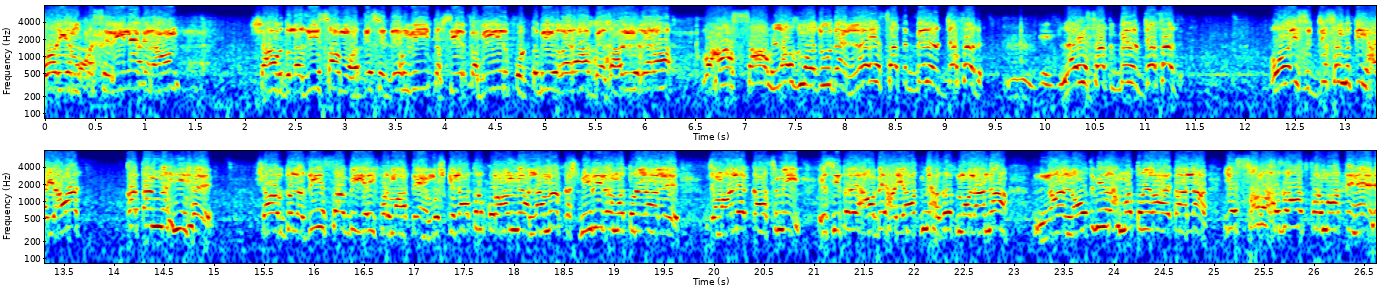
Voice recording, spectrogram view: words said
اور یہ مفسرین کرام، شاہ عبد العزیز صاحب، محدث دہلوی، تفسیر کبیر، قرطبی وغیرہ بیزاری وغیرہ، وہاں صاف لفظ موجود ہے لیے ست بل جسد لیے ست بل جسد وہ اس جسم کی حیات قتل نہیں ہے۔ شاہ عبد العزیز صاحب بھی یہی فرماتے ہیں، مشکلات القرآن میں علامہ کشمیری رحمۃ اللہ علیہ، جمال قاسمی، اسی طرح آب حیات میں حضرت مولانا نوتوی رحمۃ اللہ تعالیٰ، یہ سب حضرات فرماتے ہیں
